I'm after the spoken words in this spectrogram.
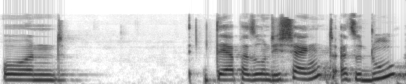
und der Person, die schenkt, also du,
